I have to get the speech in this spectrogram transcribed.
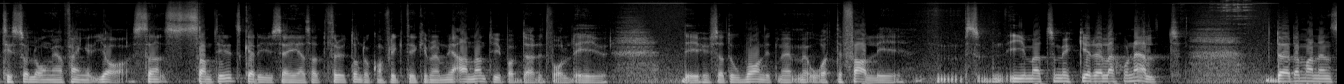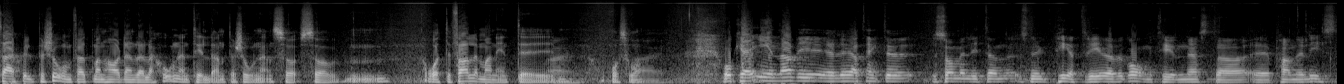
till så långa fängelser. Ja, sa, samtidigt ska det ju sägas att förutom då konflikter i kriminalitet, annan typ av dödligt våld är ju det är hyfsat ovanligt med, med återfall i, i och med att så mycket är relationellt. Dödar man en särskild person för att man har den relationen till den personen så, så mm, återfaller man inte i, och så. Nej. Okej, innan vi, eller jag tänkte som en liten snygg P3-övergång till nästa eh, panelist.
